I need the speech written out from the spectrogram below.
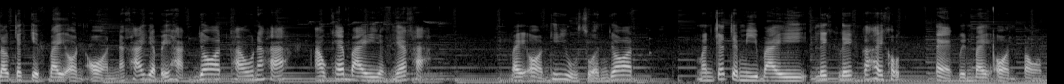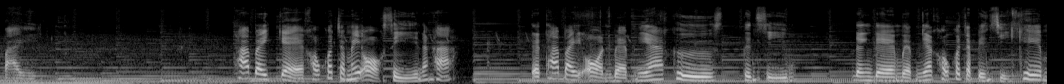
เราจะเก็บใบอ่อนๆนะคะ อย่าไปหักยอดเขานะคะ เอาแค่ใบอย่างนี้ค่ะ ใบอ่อนที่อยู่ส่วนยอด มันก็จะมีใบเล็กๆ ก็ให้เขาแตกเป็นใบอ่อนต่อไป ถ้าใบแก่เขาก็จะไม่ออกสีนะคะ แต่ถ้าใบอ่อนแบบนี้คือเป็นสีแดงๆแบบนี้เขาก็จะเป็นสีเข้ม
